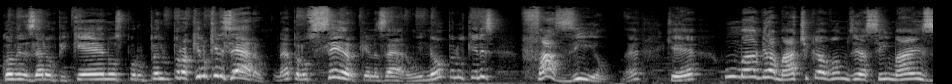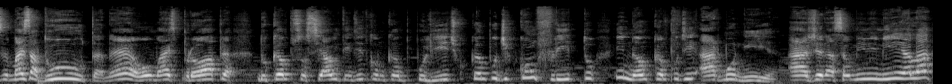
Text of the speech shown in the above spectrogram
quando eles eram pequenos, por, pelo, por aquilo que eles eram, né? pelo ser que eles eram, e não pelo que eles faziam, né? que é uma gramática, vamos dizer assim, mais, mais adulta, né, ou mais própria do campo social, entendido como campo político, campo de conflito e não campo de harmonia. A geração mimimi, ela,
